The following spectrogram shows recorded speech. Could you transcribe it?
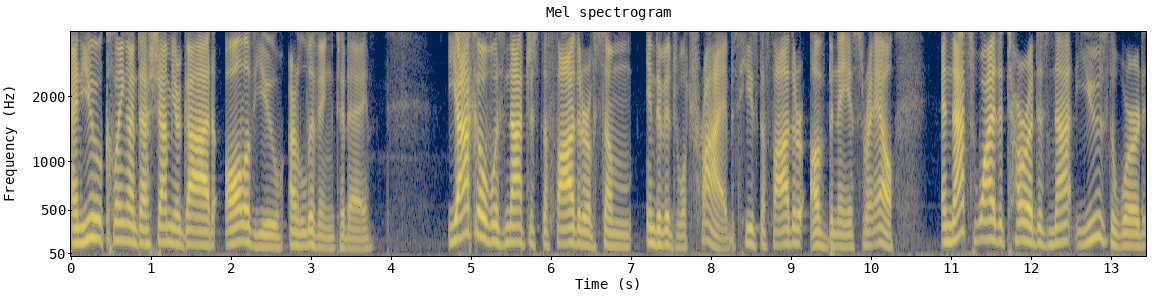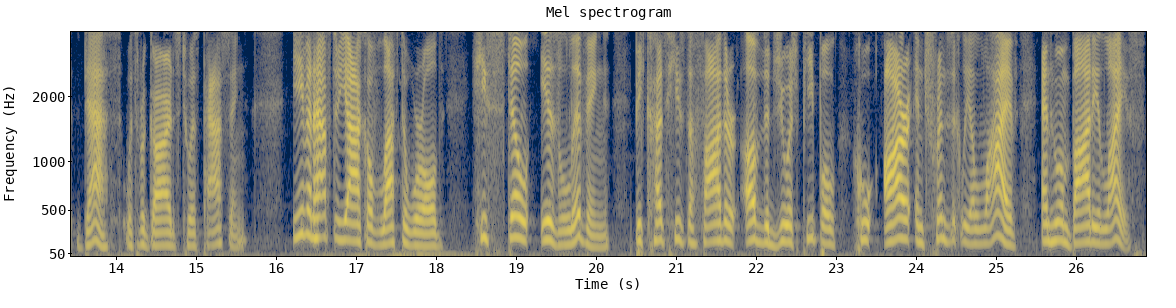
And you cling unto Hashem your God. All of you are living today. Yaakov was not just the father of some individual tribes. He's the father of Bnei Israel. And that's why the Torah does not use the word death with regards to his passing. Even after Yaakov left the world, he still is living because he's the father of the Jewish people who are intrinsically alive and who embody life.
